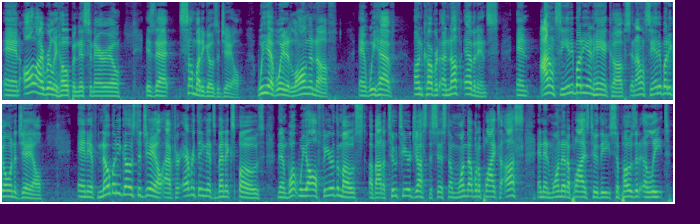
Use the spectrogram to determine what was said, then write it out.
and all I really hope in this scenario is that somebody goes to jail. We have waited long enough and we have uncovered enough evidence, and I don't see anybody in handcuffs and I don't see anybody going to jail. And if nobody goes to jail after everything that's been exposed, then what we all fear the most about a two tier justice system, one that would apply to us and then one that applies to the supposed elite,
